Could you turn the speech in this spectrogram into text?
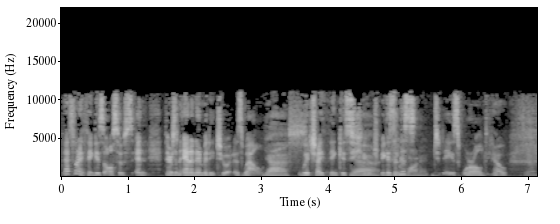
That's what I think is also, and there's an anonymity to it as well. Yes. which I think is Yeah, huge because in this today's world, you know, this-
